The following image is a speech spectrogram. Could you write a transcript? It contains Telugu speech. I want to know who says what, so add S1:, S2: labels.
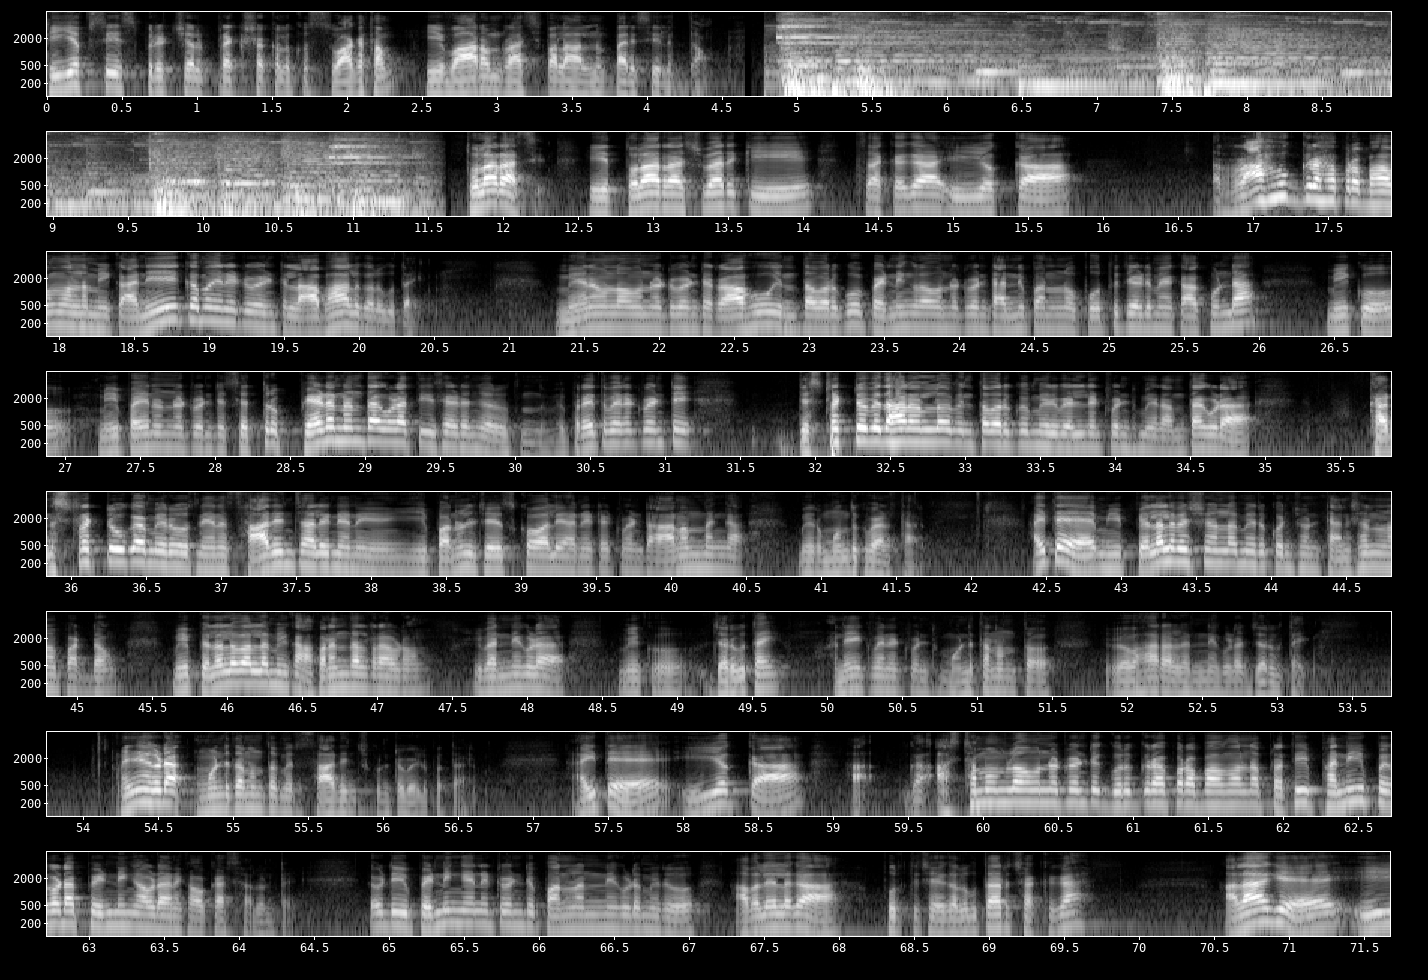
S1: టిఎఫ్సి స్పిరిచువల్ ప్రేక్షకులకు స్వాగతం. ఈ వారం రాశిఫలాలను పరిశీలిద్దాం. తులారాశి. ఈ తులారాశి వారికి చక్కగా ఈ యొక్క రాహుగ్రహ ప్రభావం వల్ల మీకు అనేకమైనటువంటి లాభాలు కలుగుతాయి. మేనంలో ఉన్నటువంటి రాహు ఇంతవరకు పెండింగ్లో ఉన్నటువంటి అన్ని పనులను పూర్తి చేయడమే కాకుండా మీకు మీ పైన ఉన్నటువంటి శత్రు పీడనంతా కూడా తీసేయడం జరుగుతుంది. విపరీతమైనటువంటి డిస్ట్రక్టివ్ విధానంలో ఇంతవరకు మీరు వెళ్ళినటువంటి మీరంతా కూడా కన్స్ట్రక్టివ్గా మీరు నేను సాధించాలి నేను ఈ పనులు చేసుకోవాలి అనేటటువంటి ఆనందంగా మీరు ముందుకు వెళ్తారు. అయితే మీ పిల్లల విషయంలో మీరు కొంచెం టెన్షన్లో పడ్డం మీ పిల్లల వల్ల మీకు అపనందలు రావడం ఇవన్నీ కూడా మీకు జరుగుతాయి. అనేకమైనటువంటి మొండితనంతో వ్యవహారాలన్నీ కూడా జరుగుతాయి. అయినా కూడా మొండితనంతో మీరు సాధించుకుంటూ వెళ్ళిపోతారు. అయితే ఈ యొక్క అష్టమంలో ఉన్నటువంటి గురుగ్రహ ప్రభావం వలన ప్రతి పని కూడా పెండింగ్ అవడానికి అవకాశాలు ఉంటాయి. కాబట్టి ఈ పెండింగ్ అయినటువంటి పనులన్నీ కూడా మీరు అవలేలగా పూర్తి చేయగలుగుతారు చక్కగా. అలాగే ఈ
